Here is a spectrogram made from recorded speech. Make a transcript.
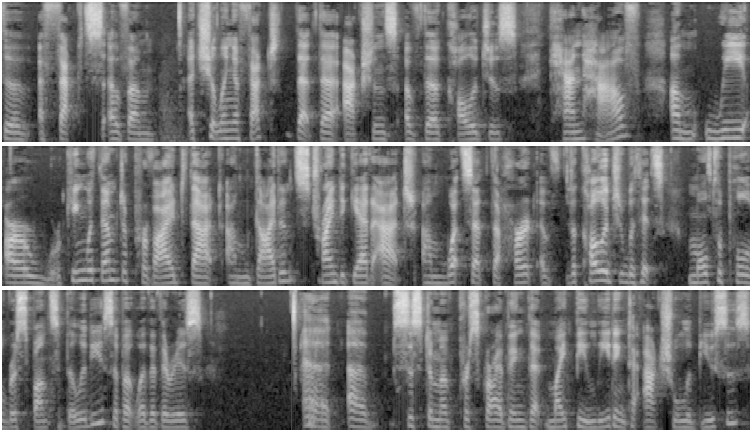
the effects of um, a chilling effect that the actions of the colleges can have. Um, we are working with them to provide that um, guidance, trying to get at um, what's at the heart of the college with its multiple responsibilities about whether there is a, a system of prescribing that might be leading to actual abuses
